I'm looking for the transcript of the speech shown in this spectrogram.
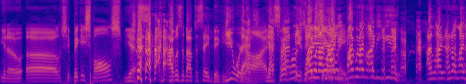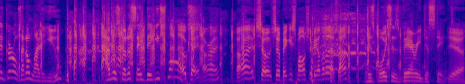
you know, uh, let's see, Biggie Smalls. Yes, I was about to say Biggie. You were That's- not. Yes, rap I was. music. Why would I lie? To, why would I lie to you? I lie. I don't lie to girls. I don't lie to you. I was going to say Biggie Smalls. Okay, all right, all right. So, so Biggie Small should be on the list, huh? His voice is very distinct. Yeah.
